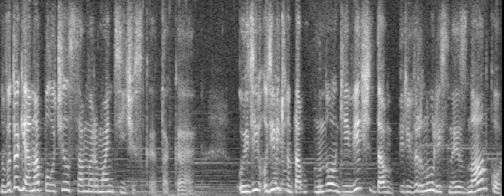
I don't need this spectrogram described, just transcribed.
но в итоге она получилась самая романтическая такая. Удив, удивительно, там многие вещи там перевернулись наизнанку,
